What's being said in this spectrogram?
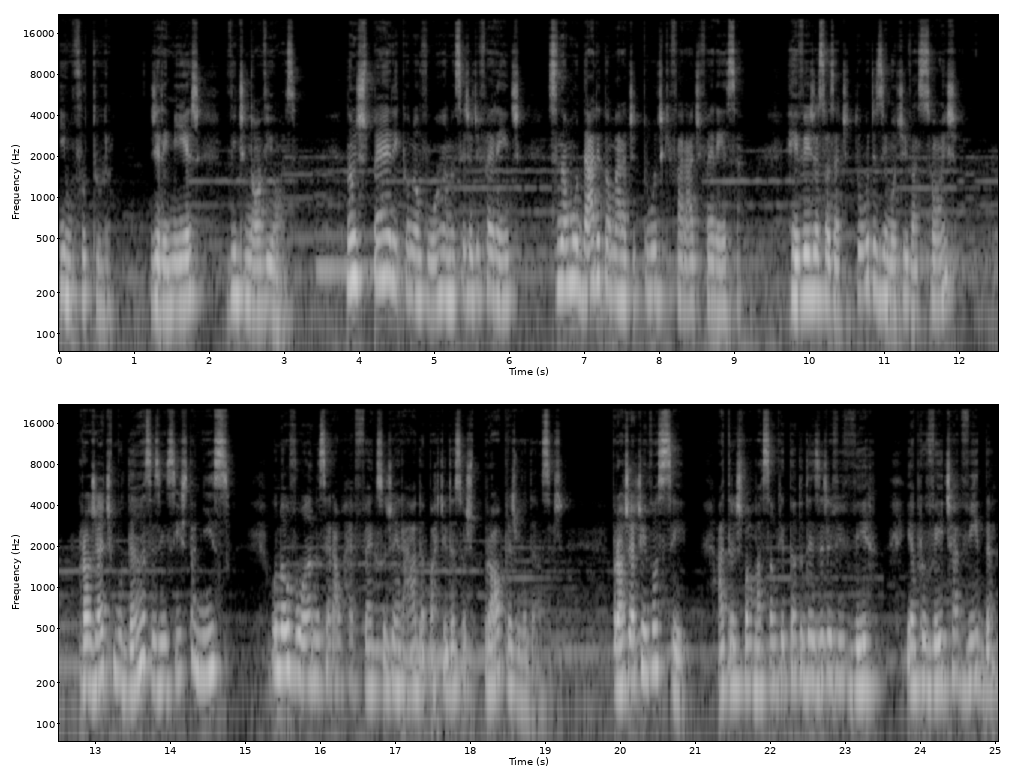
e um futuro. Jeremias 29, 11. Não espere que o novo ano seja diferente, se não mudar e tomar atitude que fará a diferença. Reveja suas atitudes e motivações, projete mudanças e insista nisso. O novo ano será um reflexo gerado a partir das suas próprias mudanças. Projete em você a transformação que tanto deseja viver e aproveite a vida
